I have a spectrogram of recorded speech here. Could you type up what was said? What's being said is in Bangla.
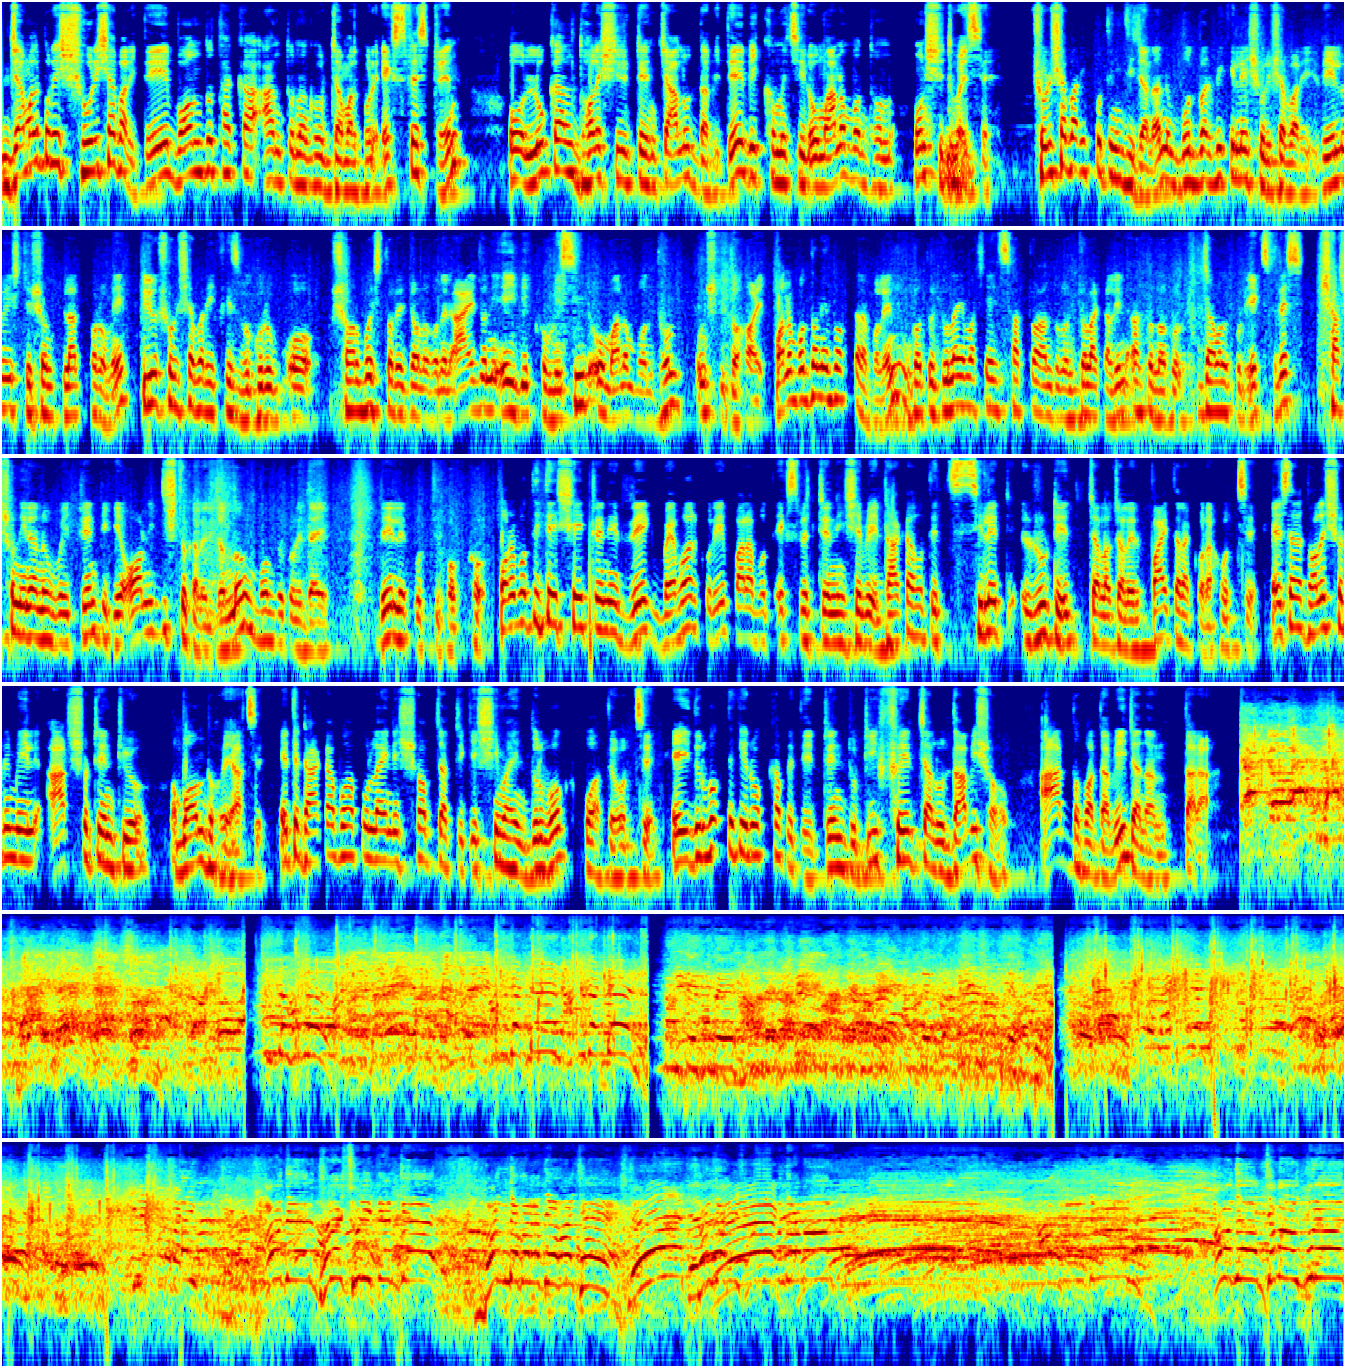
জামালপুরের সরিষাবাড়িতে বন্ধ থাকা আন্তনগর জামালপুর এক্সপ্রেস ট্রেন ও লোকাল ধলেশ্বরী ট্রেন চালুর দাবিতে বিক্ষোভ মিছিল ও মানববন্ধন অনুষ্ঠিত হয়েছে। সরিষাবাড়ি প্রতিনিধি জানান, বুধবার বিকেলে সরিষাবাড়ি রেলওয়ে স্টেশন প্ল্যাটফর্মে প্রিয় সরিষাবাড়ি ফেসবুক গ্রুপ ও সর্বস্তরের জনগণের আয়োজনে এই বিক্ষোভ মিছিল ও মানববন্ধন অনুষ্ঠিত হয়। মানববন্ধনে বক্তারা বলেন, গত জুলাই মাসে ছাত্র আন্দোলন চলাকালীন আন্তনগর জামালপুর এক্সপ্রেস সাতশো নিরানব্বই ট্রেনটিকে অনির্দিষ্টকালের জন্য বন্ধ করে দেয় রেলওয়ে কর্তৃপক্ষ। পরবর্তীতে সেই ট্রেনের রেক ব্যবহার করে পারাবত এক্সপ্রেস ট্রেন হিসেবে ঢাকা হতে সিলেট রুটে চলাচলের পায়তারা করা হচ্ছে। এছাড়া ধলেশ্বরী মেইল আটশো ট্রেনটিও বন্ধ হয়ে আছে। এতে ঢাকা বোয়াপুর লাইনের সব যাত্রীকে সীমাহীন দুর্ভোগ পোহাতে হচ্ছে। এই দুর্ভোগ থেকে রক্ষা পেতে ট্রেন দুটি ফের চালুর দাবি সহ আট দফা দাবি জানান তারা মানতে হবে আমাদের দাবি মানতে হবে আমাদের দাবি মানতে হবে আমাদের ধলেশ্বরী ট্রেনকে বন্ধ করে দেওয়া হয়েছে সংগ্রামী সাথী বন্ধুরা আমার, আমাদের- আমাদের জামালপুরের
